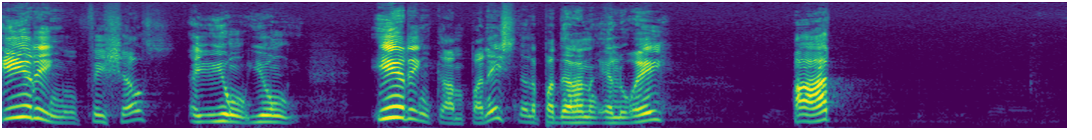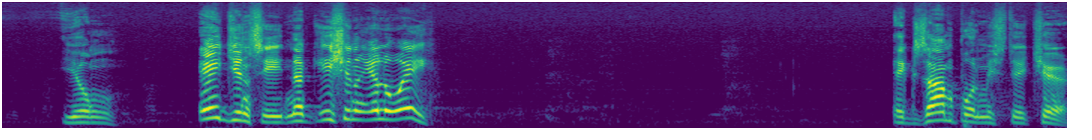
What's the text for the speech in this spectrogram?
earring officials, yung, yung earring companies na napadala ng LOA at yung agency nag-issue ng LOA. Example, Mr. Chair.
